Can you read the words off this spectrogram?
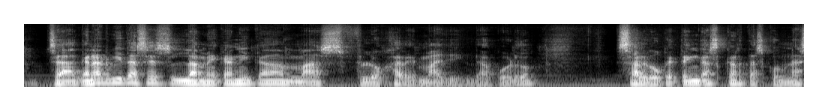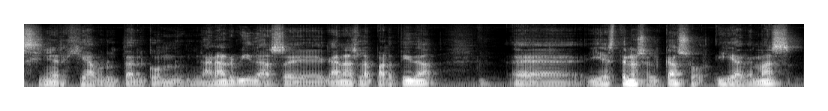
O sea, ganar vidas es la mecánica más floja de Magic, ¿de acuerdo? Salvo que tengas cartas con una sinergia brutal, con ganar vidas, eh, ganas la partida, eh, y este no es el caso. Y además,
